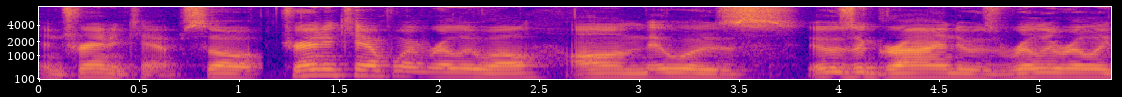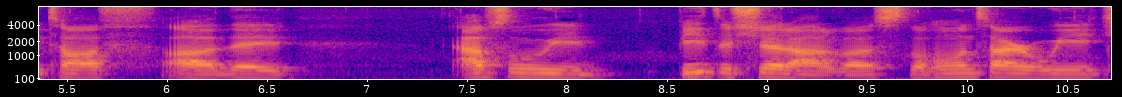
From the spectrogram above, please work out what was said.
in training camp. So training camp went really well. Um, it was it was a grind. It was really really tough. Uh, they absolutely beat the shit out of us the whole entire week,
